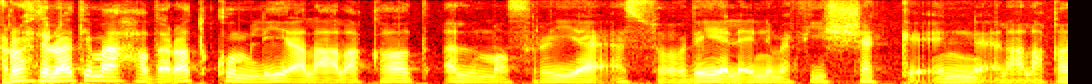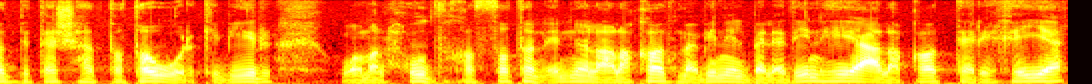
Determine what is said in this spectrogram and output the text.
هنروح دلوقتي مع حضراتكم للعلاقات المصرية السعودية لأن مفيش شك أن العلاقات بتشهد تطور كبير وملحوظ خاصة أن العلاقات ما بين البلدين هي علاقات تاريخية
